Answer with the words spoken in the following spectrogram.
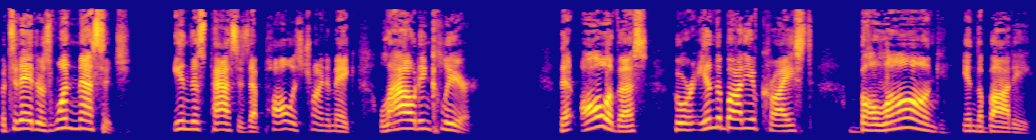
But today there's one message in this passage that Paul is trying to make loud and clear that all of us who are in the body of Christ belong in the body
